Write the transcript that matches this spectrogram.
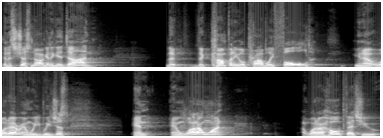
then it's just not going to get done. The, the company will probably fold, you know, whatever. And we, we just, and, and what I want what I hope that you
